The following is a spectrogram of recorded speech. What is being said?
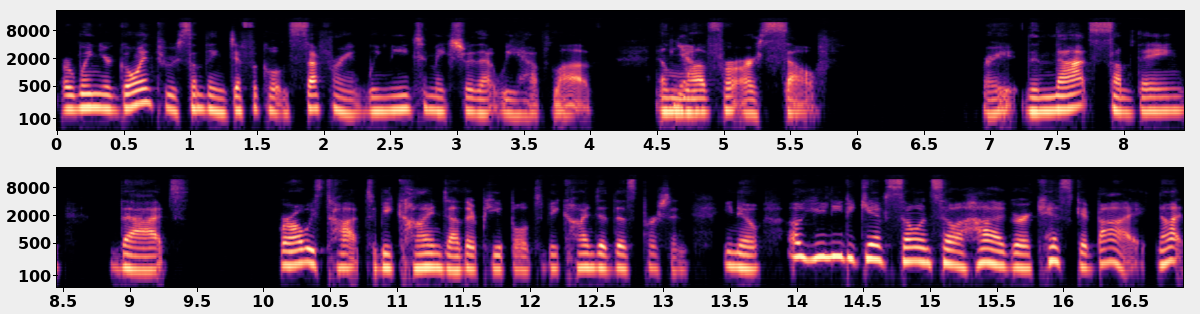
or when you're going through something difficult and suffering, we need to make sure that we have love and yeah. love for ourselves. Right. Then that's something that we're always taught to be kind to other people, to be kind to this person. You know, oh, you need to give so and so a hug or a kiss goodbye, not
